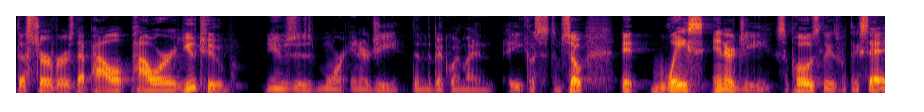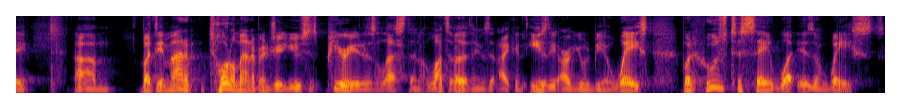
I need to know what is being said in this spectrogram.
the servers that pow- power YouTube uses more energy than the Bitcoin mining ecosystem. So it wastes energy, supposedly is what they say. Um, but the amount of total amount of energy it uses, period, is less than lots of other things that I could easily argue would be a waste. But who's to say what is a waste?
